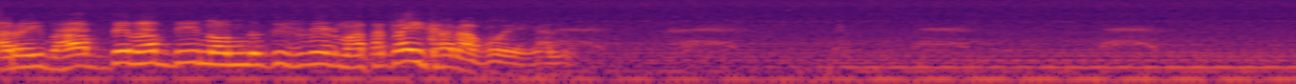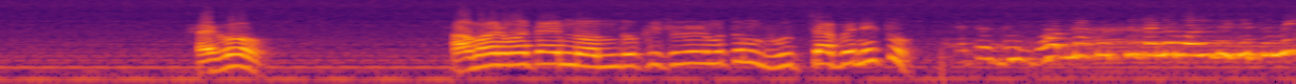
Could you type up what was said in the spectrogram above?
আর ওই ভাবতে ভাবতে নন্দকিশোরের মাথাটাই খারাপ হয়ে গেল। হ্যাঁ গো আমার মাথায় নন্দকিশোরের মতন ভূত চাপেনি তো। এত দুর্ভাবনা করছ কেন বলো দেখি তুমি?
